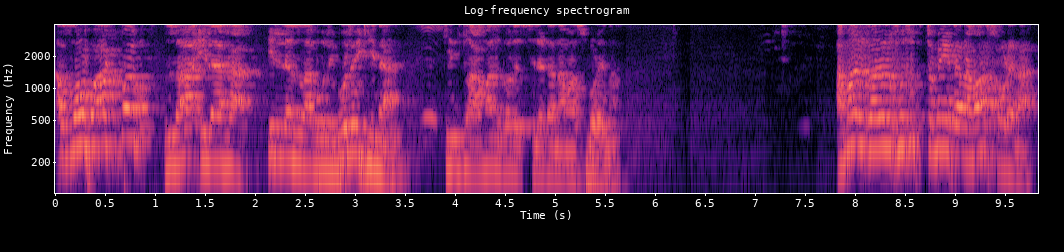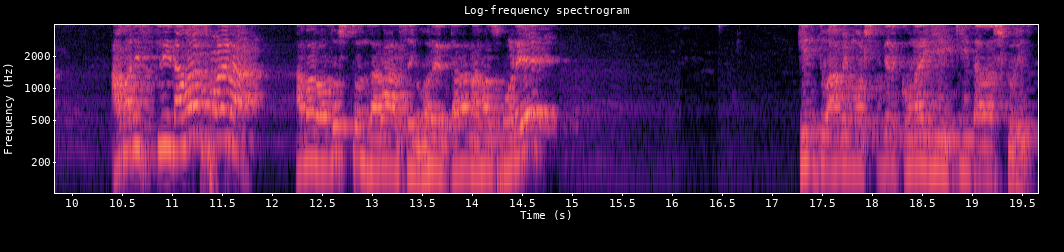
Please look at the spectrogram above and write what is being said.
আল্লাহু আকবার, লা ইলাহা ইল্লাল্লাহ বলি বলি কিনা? কিন্তু আমার ঘরের ছেলেটা নামাজ পড়ে না। আমার ঘরের উপযুক্ত মেয়েটা নামাজ পড়ে না। আমার স্ত্রী নামাজ পড়ে না। আমার অধস্তন যারা আছে ঘরের, তারা নামাজ পড়ে। কিন্তু আমি মসজিদের কোনায় গিয়ে কি তালাশ করি?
